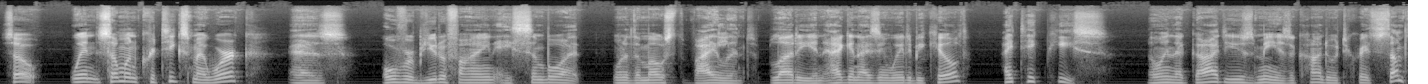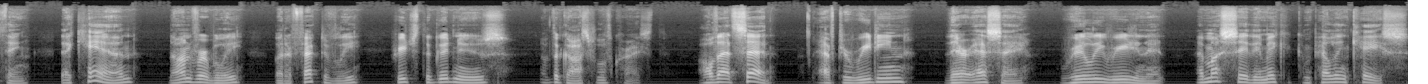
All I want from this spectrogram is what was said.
So when someone critiques my work as over beautifying a symbol at one of the most violent, bloody, and agonizing way to be killed, I take peace knowing that God used me as a conduit to create something that can, non verbally, but effectively, preach the good news of the gospel of Christ. All that said, after reading their essay, really reading it, I must say they make a compelling case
